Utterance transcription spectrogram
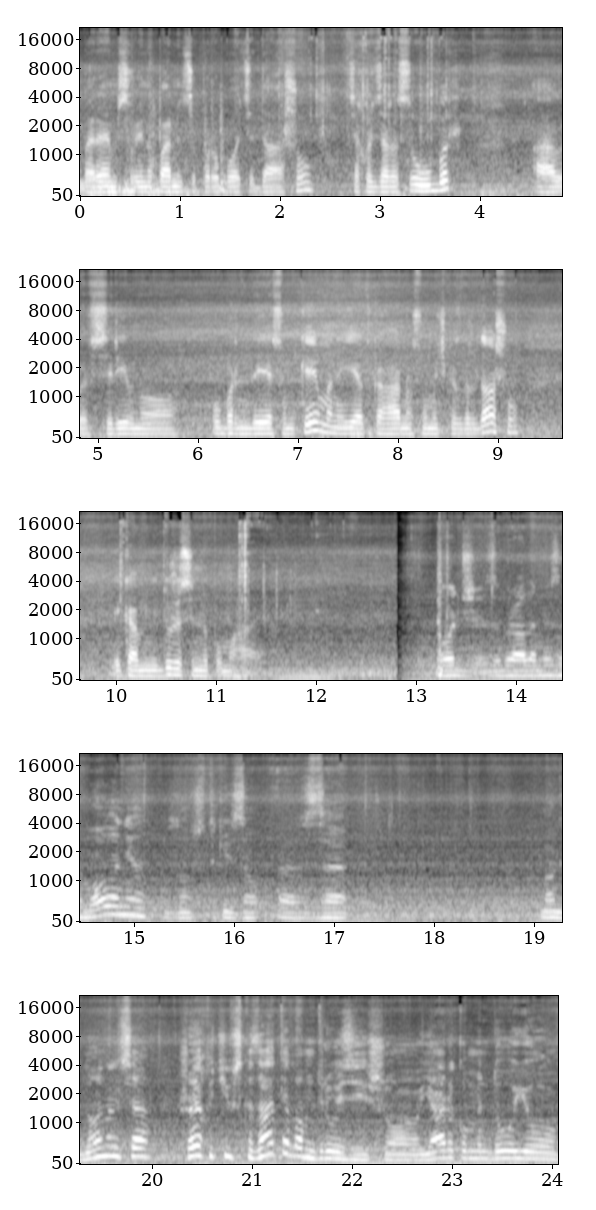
Беремо свою напарницю по роботі Дашу. Це хоч зараз Uber, але все рівно Uber не дає сумки. У мене є така гарна сумочка з Дордашу, яка мені дуже сильно допомагає. Отже, забрали ми замовлення знову ж таки з, з Макдональдса. Що я хотів сказати вам, друзі, що я рекомендую,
